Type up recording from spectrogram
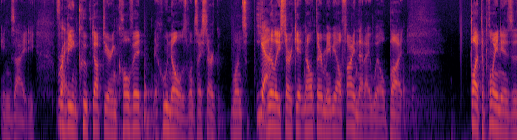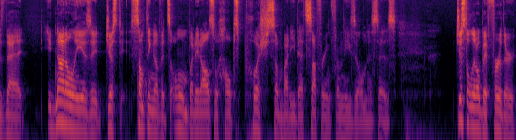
anxiety. From Right. being cooped up during COVID, who knows? Once I start, once Yeah. really start getting out there, maybe I'll find that I will. But, but the point is, is that it not only is it just something of its own, but it also helps push somebody that's suffering from these illnesses just a little bit further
